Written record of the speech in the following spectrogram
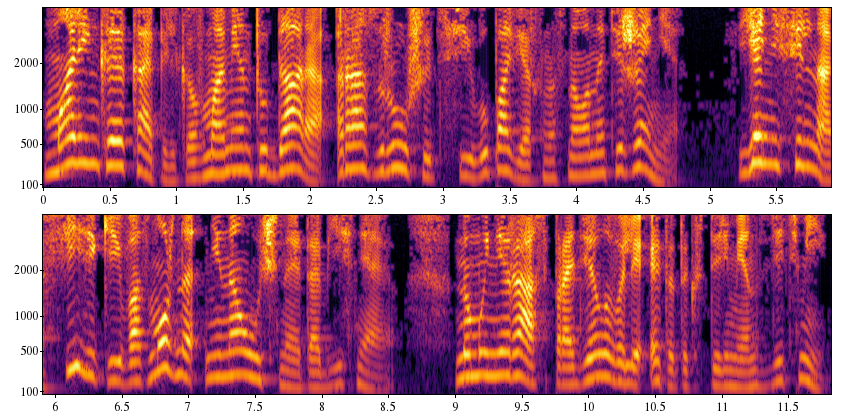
Маленькая капелька в момент удара разрушит силу поверхностного натяжения. Я не сильна в физике и, возможно, не научно это объясняю. Но мы не раз проделывали этот эксперимент с детьми.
